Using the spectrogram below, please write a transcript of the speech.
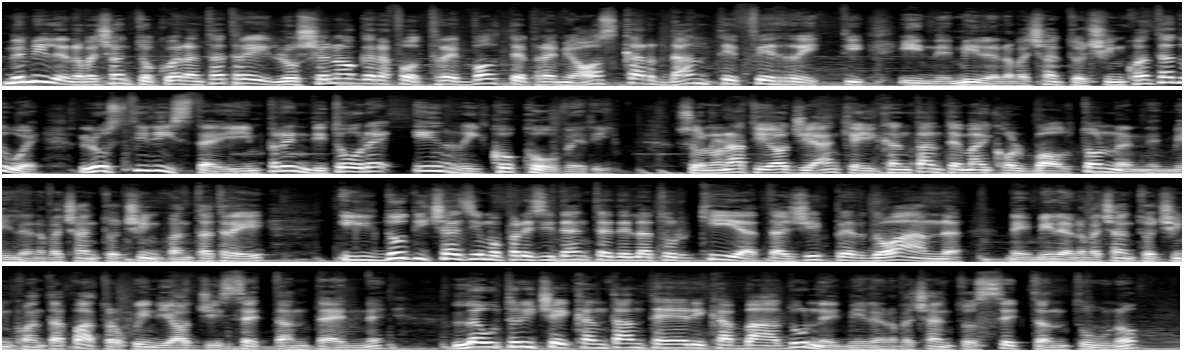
nel 1943 lo scenografo tre volte premio Oscar Dante Ferretti nel 1952 lo stilista e imprenditore Enrico Coveri. Sono nati oggi anche il cantante Michael Bolton nel 1953, il dodicesimo presidente della Turchia Tajip Erdogan nel 1954, quindi oggi settantenne, l'autrice e cantante Erika Badu nel 1971,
